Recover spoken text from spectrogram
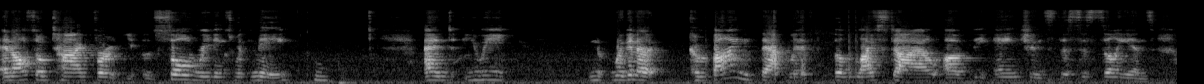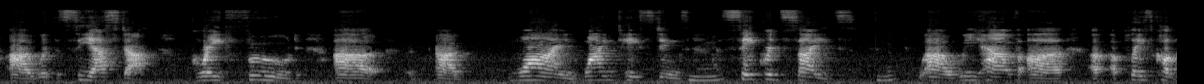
and also time for soul readings with me. Cool. And we we're going to combine that with the lifestyle of the ancients, the Sicilians, uh, with the siesta, great food, uh, uh, wine, wine tastings, mm-hmm. sacred sites. Mm-hmm uh, we have uh, a, a, place called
